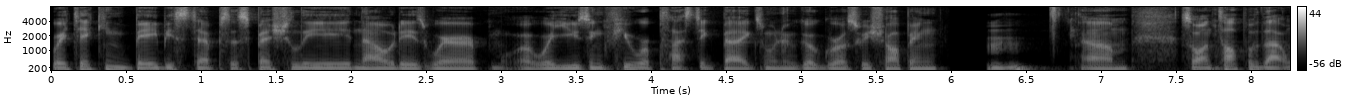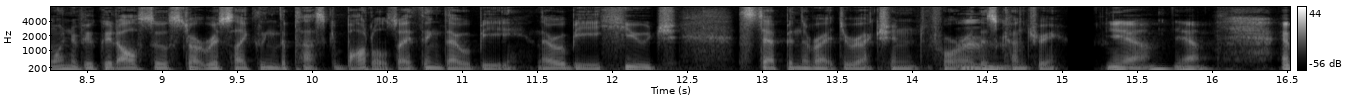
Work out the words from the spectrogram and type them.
we're taking baby steps, especially nowadays where we're using fewer plastic bags when we go grocery shopping. Mm-hmm. Um, so on top of that one, if we could also start recycling the plastic bottles, I think that would be that would be a huge step in the right direction for mm. this country. Yeah, yeah. Uh,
